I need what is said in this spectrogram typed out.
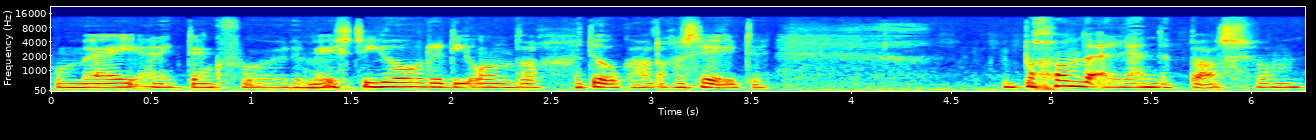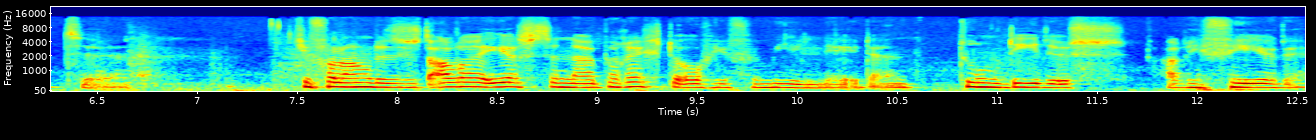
voor mij, en ik denk voor de meeste Joden die onder gedoken hadden gezeten... begon de ellende pas, want... Uh, Je verlangde dus het allereerste naar berichten over je familieleden. En toen die dus arriveerden...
